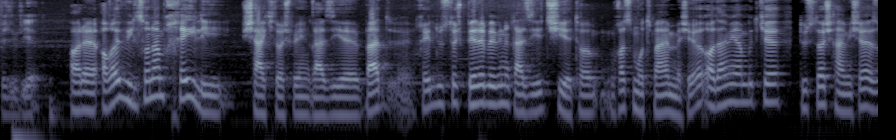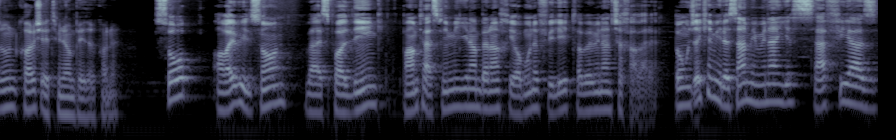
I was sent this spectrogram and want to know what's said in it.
چجوریه. آره آقای ویلسون هم خیلی شک داشت به این قضیه. بعد خیلی دوست داشت بره ببینه قضیه چیه تا می‌خواست مطمئن بشه. آدمی هم بود که دوست داشت همیشه از اون کارش اطمینان پیدا کنه. صبح آقای ویلسون و اسپالدینگ با هم تصمیم می‌گیرن برن خیابون فلیت تا ببینن چه خبره. به اونجا که می‌رسن می‌بینن یه صفی از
